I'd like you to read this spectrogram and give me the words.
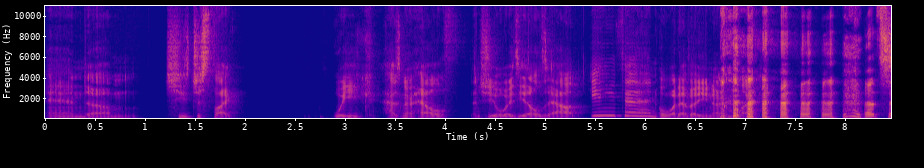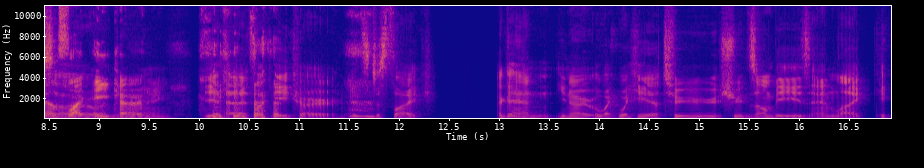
and um, she's just like weak, has no health, and she always yells out "Ethan" or whatever, you know. Like, that sounds like Ico. annoying. Yeah, it's like Ico. It's just like again, you know, like we're here to shoot zombies and like kick,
